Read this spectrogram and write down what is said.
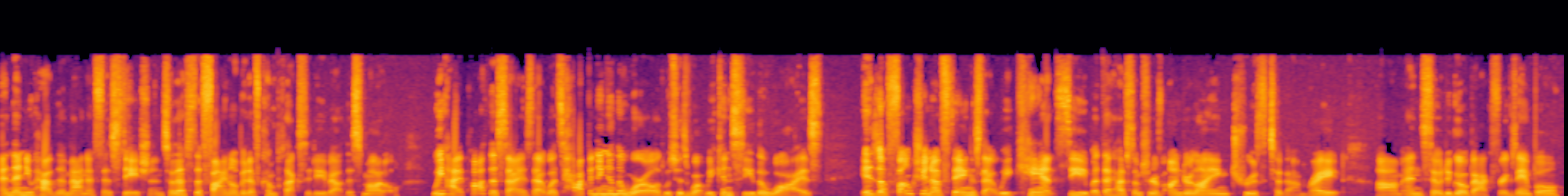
and then you have the manifestation. So that's the final bit of complexity about this model. We hypothesize that what's happening in the world, which is what we can see, the y's, is a function of things that we can't see, but that have some sort of underlying truth to them, right? Um, and so to go back, for example,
